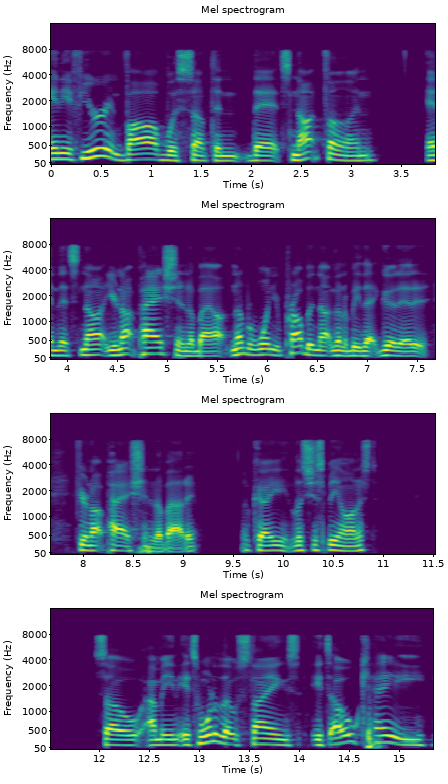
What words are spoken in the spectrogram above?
and if you're involved with something that's not fun and that's not you're not passionate about, number one, you're probably not going to be that good at it if you're not passionate about it. Okay, let's just be honest. So, I mean, it's one of those things. It's okay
